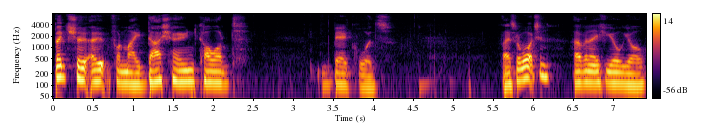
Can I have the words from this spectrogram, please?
big shout out for my Dachshund coloured bed clothes. Thanks for watching. Have a nice yo yo.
